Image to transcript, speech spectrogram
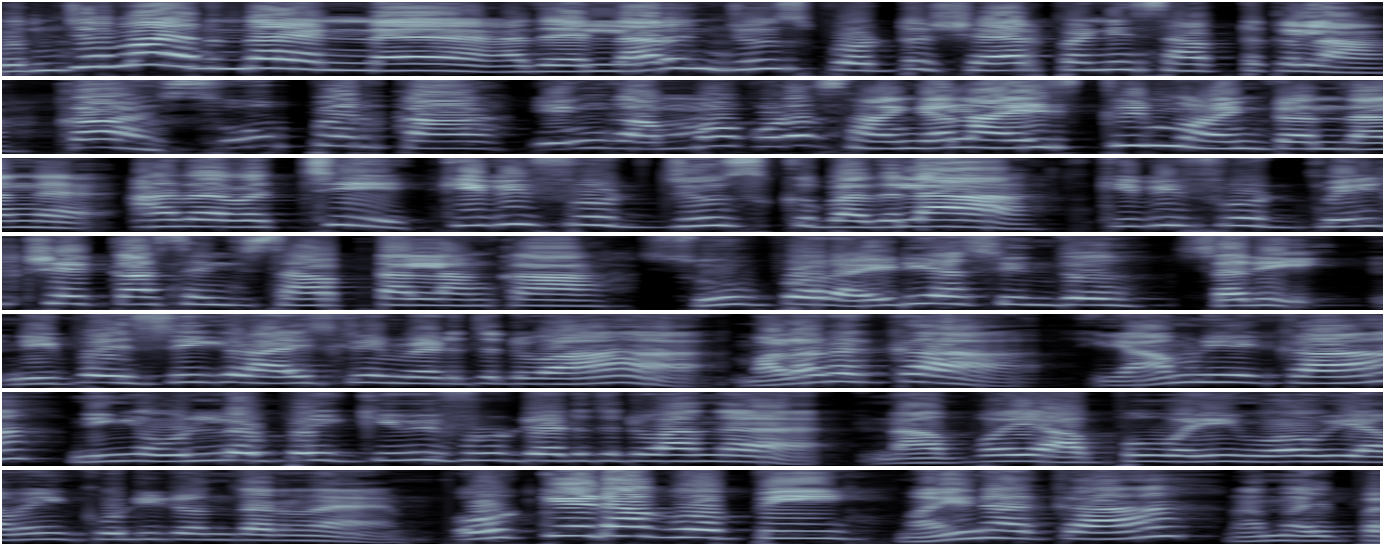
கொஞ்சமா இருந்தா என்ன? அதை எல்லாரும் ஜூஸ் போட்டு ஷேர் பண்ணி சாப்பிட்டுக்கலாம். அக்கா சூப்பர்க்கா எங்க அம்மா கூட சாயங்காலம் ஐஸ்கிரீம் வாங்கிட்டு வந்தாங்க. அதை வச்சு கிவி ஃப்ரூட் ஜூஸ்க்கு பதிலா கிவி ஃப்ரூட் மில்க் ஷேக்கா செஞ்சு சாப்பிடலாம்க்கா. சூப்பர் ஐடியா சிந்து. சரி நீ போய் சீக்கிரம் ஐஸ்கிரீம் எடுத்துட்டு வா. மலரக்கா யாமினி அக்கா நீங்க உள்ள போய் கிவி ஃப்ரூட் எடுத்துட்டு வாங்க. நான் போய் அப்புவையும் ஓவியாவையும் கூட்டிட்டு வந்துடுறேன். ஓகேடா கோபி. மைனாக்கா நம்ம இப்ப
